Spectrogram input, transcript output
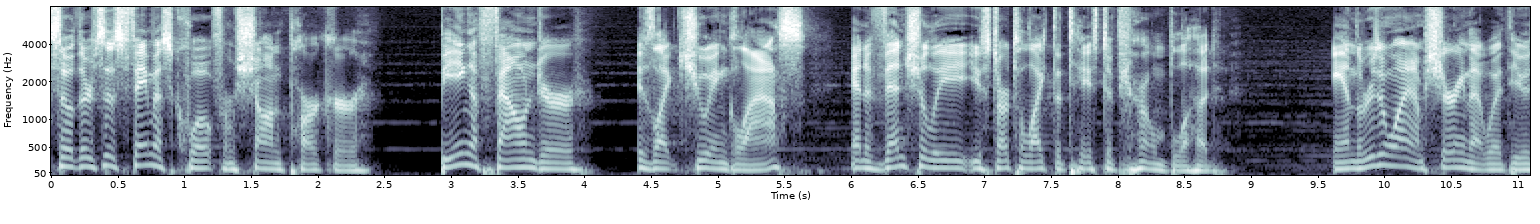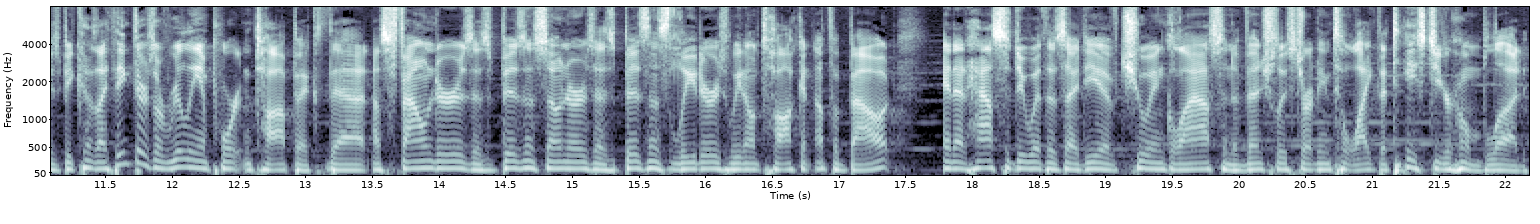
So there's this famous quote from Sean Parker Being a founder is like chewing glass, and eventually you start to like the taste of your own blood. And the reason why I'm sharing that with you is because I think there's a really important topic that as founders, as business owners, as business leaders, we don't talk enough about. And it has to do with this idea of chewing glass and eventually starting to like the taste of your own blood.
